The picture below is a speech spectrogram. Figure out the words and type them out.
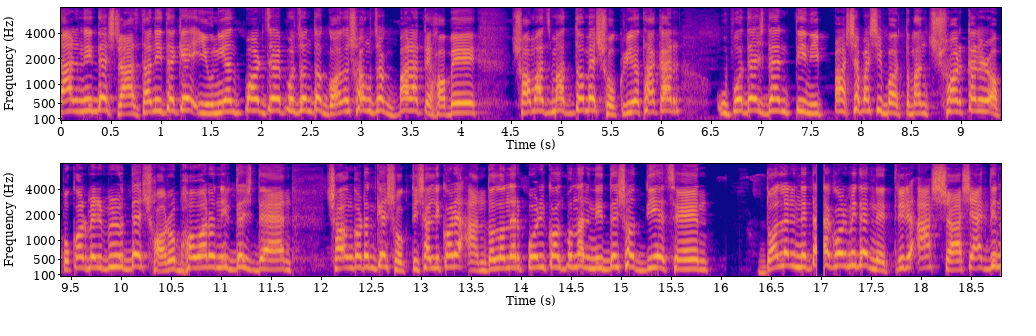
তার নির্দেশ, রাজধানী থেকে ইউনিয়ন পর্যায় পর্যন্ত গণসংযোগ বাড়াতে হবে। সমাজ মাধ্যমে সক্রিয় থাকার উপদেশ দেন তিনি। পাশাপাশি বর্তমান সরকারের অপকর্মের বিরুদ্ধে সরব হওয়ারও নির্দেশ দেন। সংগঠনকে শক্তিশালী করে আন্দোলনের পরিকল্পনার নির্দেশও দিয়েছেন। দলের নেতাকর্মীদের নেত্রীর আশ্বাস, একদিন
